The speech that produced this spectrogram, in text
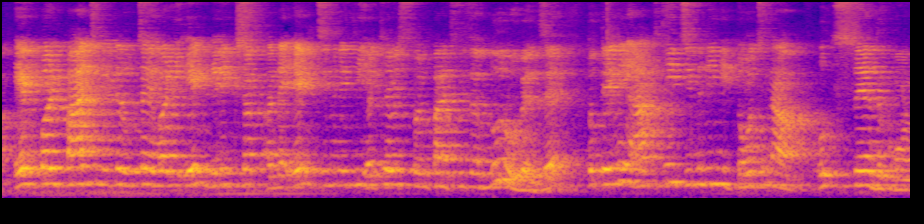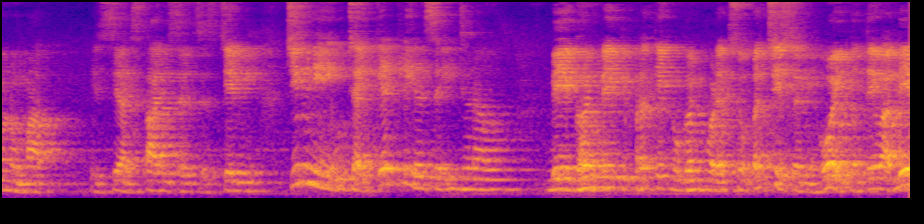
1.5 મીટર ઊંચાઈ વાળી એક નિરીક્ષક અને એક ચીમનીથી 28.5 મીટર દૂર ઉભેલ છે, તો તેની આંખથી ચીમનીની ટોચના ઉત્સેદ કોણનું માપ 47 સેલ્સિયસ ચીમની ચીમનીની ઊંચાઈ કેટલી હશે એ જણાવો? બે ઘન પૈકી પ્રત્યેકનું ઘનફળ 125 સેમી હોય, તો તેવા બે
